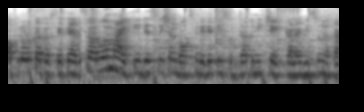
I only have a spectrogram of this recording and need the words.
अपलोड करत असते त्या सर्व माहिती डिस्क्रिप्शन बॉक्समध्ये देते ती सुद्धा तुम्ही चेक करायला विसरू नका.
